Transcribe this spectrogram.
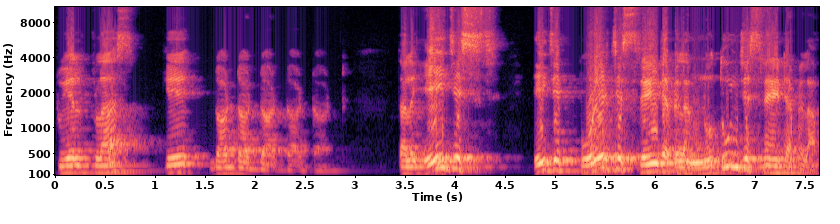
twelve plus k dot dot dot dot dot তাহলে এই যে এই যে পরের যে শ্রেণীটা পেলাম, নতুন যে শ্রেণীটা পেলাম,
